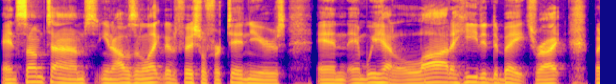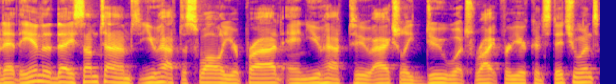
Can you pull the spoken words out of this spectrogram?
and sometimes you know I was an elected official for ten years, and and we had a lot of heated debates, right? But at the end of the day, sometimes you have to swallow your pride and you have to actually do what's right for your constituents,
